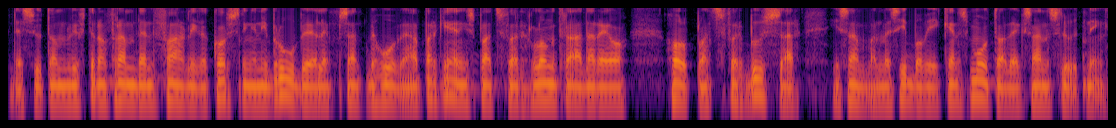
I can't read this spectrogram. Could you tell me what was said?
Dessutom lyfte de fram den farliga korsningen i Broböle samt behovet av parkeringsplats för långtradare och hållplats för bussar i samband med Sibbovikens motorvägsanslutning.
